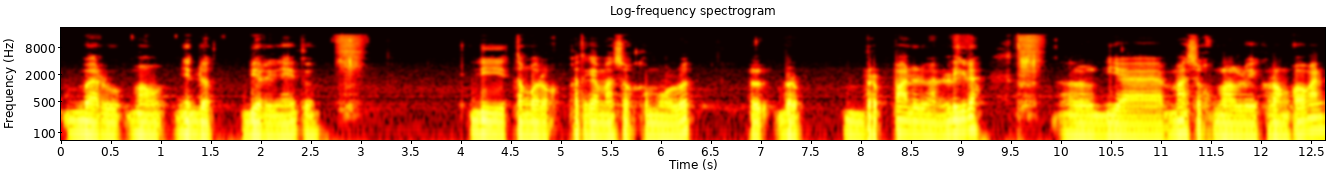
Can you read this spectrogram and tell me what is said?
baru mau nyedot birnya itu di tenggorok ketika masuk ke mulut ber, berpadu dengan lidah lalu dia masuk melalui kerongkongan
